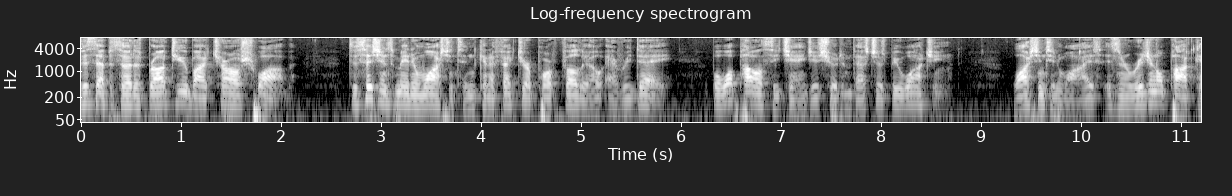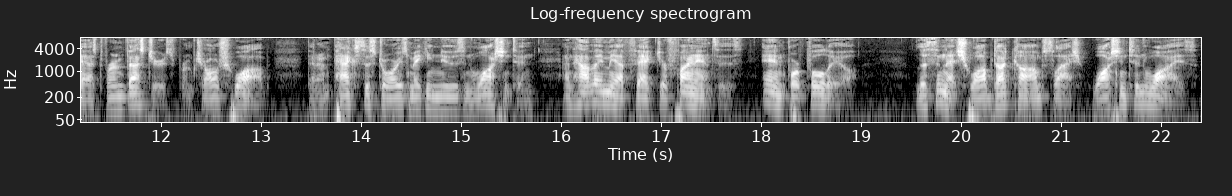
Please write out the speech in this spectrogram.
This episode is brought to you by Charles Schwab. Decisions made in Washington can affect your portfolio every day, but what policy changes should investors be watching? Washington Wise is an original podcast for investors from Charles Schwab that unpacks the stories making news in Washington and how they may affect your finances and portfolio. Listen at schwab.com slash washingtonwise.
